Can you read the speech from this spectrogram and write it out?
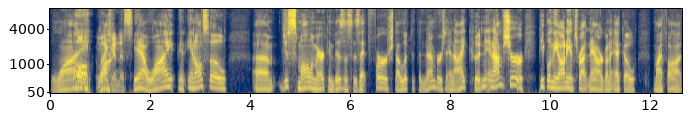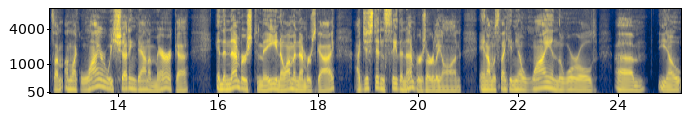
why? Oh, my why? goodness. Yeah, why? And, and also, um, just small American businesses. At first, I looked at the numbers and I couldn't. And I'm sure people in the audience right now are going to echo my thoughts. I'm, I'm like, why are we shutting down America? And the numbers to me, you know, I'm a numbers guy. I just didn't see the numbers early on. And I was thinking, you know, why in the world, um, you know,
